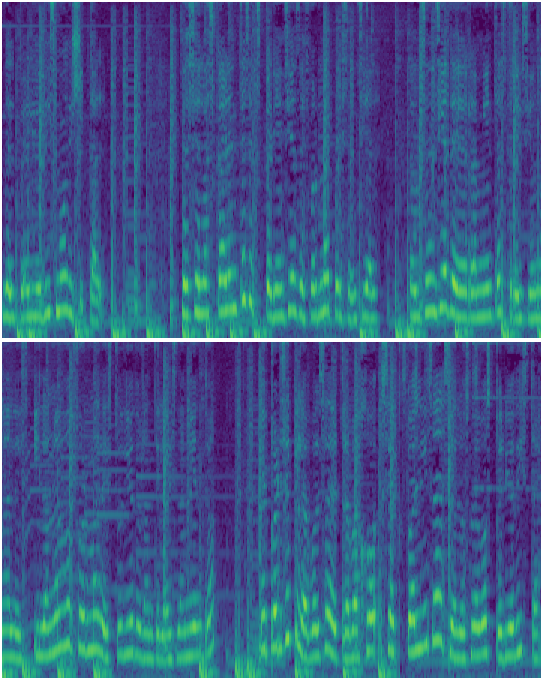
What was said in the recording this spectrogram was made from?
del periodismo digital. Pese a las carentes experiencias de forma presencial, la ausencia de herramientas tradicionales y la nueva forma de estudio durante el aislamiento, me parece que la bolsa de trabajo se actualiza hacia los nuevos periodistas,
